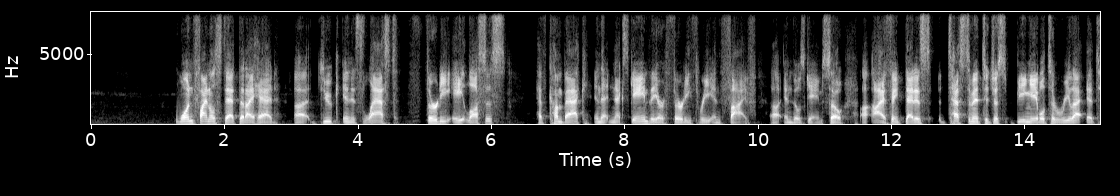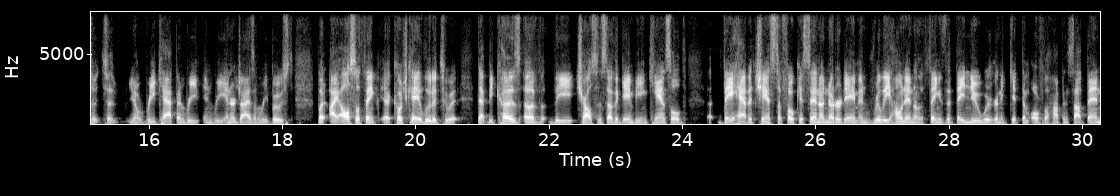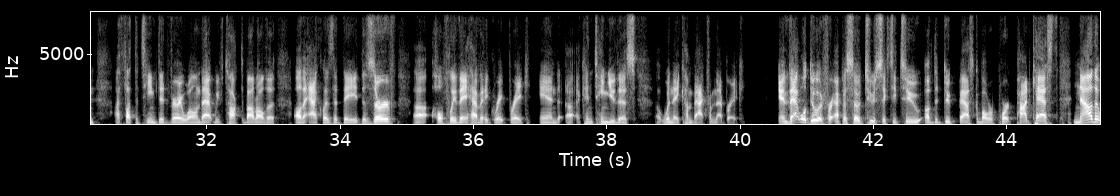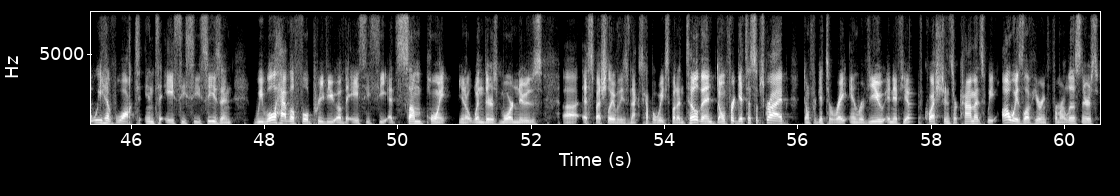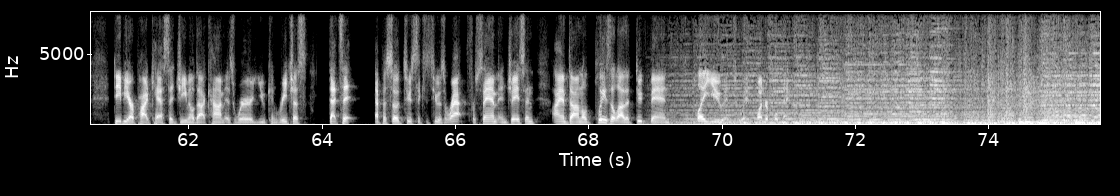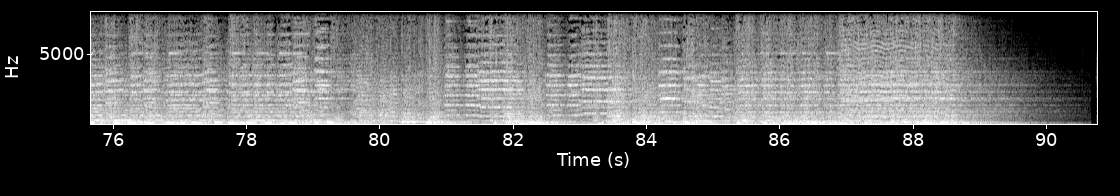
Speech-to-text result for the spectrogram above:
One final stat that i had uh, duke in its last 38 losses have come back in that next game. They are 33 and 5 uh, in those games. So uh, I think that is testament to just being able to rela- uh, to, to you know recap and re and re-energize and reboost. But I also think uh, Coach K alluded to it that because of the Charleston Southern game being canceled, they had a chance to focus in on Notre Dame and really hone in on the things that they knew were going to get them over the hump in South Bend. I thought the team did very well in that. We've talked about all the all the accolades that they deserve. Uh, hopefully, they have a great break and uh, continue this uh, when they come back from that break. And that will do it for episode 262 of the Duke Basketball Report podcast. Now that we have walked into ACC season, we will have a full preview of the ACC at some point, you know, when there's more news, uh, especially over these next couple weeks. But until then, don't forget to subscribe. Don't forget to rate and review. And if you have questions or comments, we always love hearing from our listeners. DBRpodcast at gmail.com is where you can reach us. That's it. Episode 262 is a wrap for Sam and Jason. I am Donald. Please allow the Duke Band play you into a wonderful day.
